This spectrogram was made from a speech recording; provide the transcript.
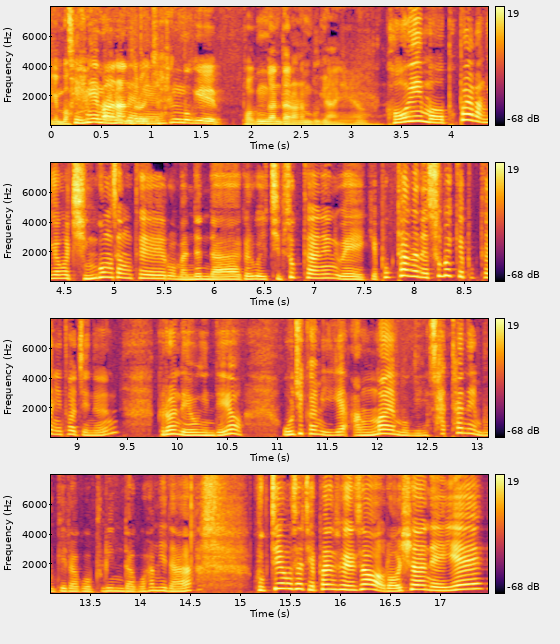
이게 뭐 핵만 안 들어있지 핵무기에 버금간다라는 무기 아니에요? 거의 뭐 폭발 반경을 진공 상태로 만든다. 그리고 이 집속탄은 왜 이렇게 폭탄 안에 수백 개 폭탄이 터지는 그런 내용인데요. 오죽하면 이게 악마의 무기, 사탄의 무기라고 불린다고 합니다. 국제형사재판소에서 러시아 내에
